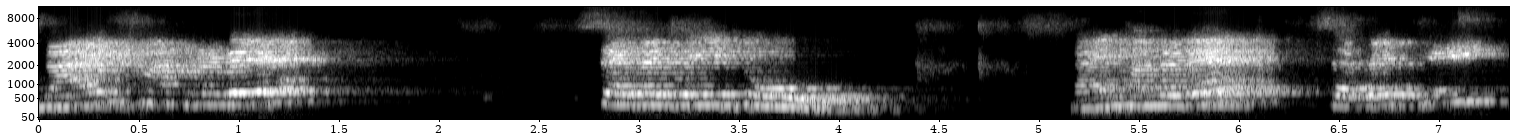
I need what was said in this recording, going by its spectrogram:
972. 972.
